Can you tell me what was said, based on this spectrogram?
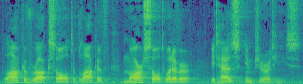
A block of rock salt, a block of mar salt, whatever, it has impurities.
